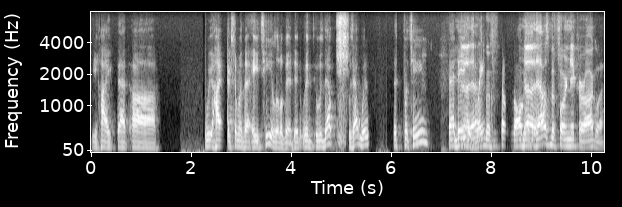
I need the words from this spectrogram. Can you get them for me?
we hiked that. Uh, we hiked some of the AT a little bit. Did was that was that when the for team that day no, was, was before, no, that was before Nicaragua.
